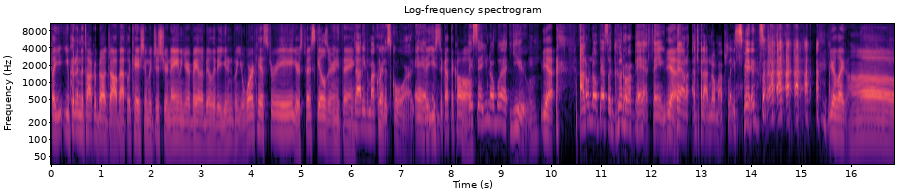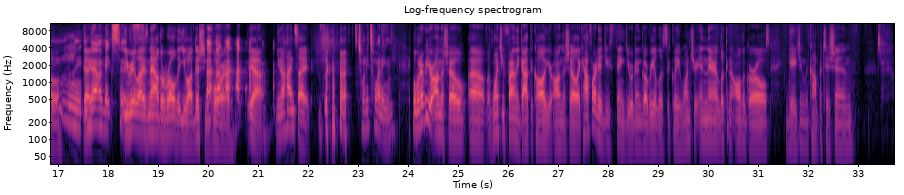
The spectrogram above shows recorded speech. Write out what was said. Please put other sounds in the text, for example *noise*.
Like you, you put in the Taco Bell job application with just your name and your availability. You didn't put your work history, your skills, or anything. Not even my credit score. And you still got the call. they said, you know what, you. yeah. *laughs* I don't know if that's a good or a bad thing. Yeah. Now that I know my placement, You're like, oh. That- now it makes sense. you realize now the role that you auditioned for. yeah. You know, hindsight. it's 2020. But whenever you're on the show, uh, like once you finally got the call, you're on the show. Like, how far did you think you were going to go realistically? Once you're in there, looking at all the girls, gauging the competition.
